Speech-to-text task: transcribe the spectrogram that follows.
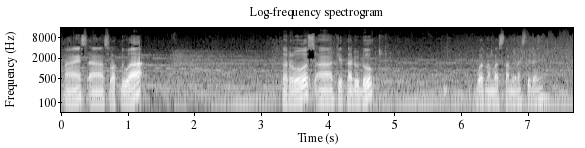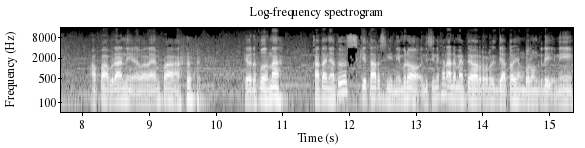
Nice, uh, slot 2. Terus uh, kita duduk buat nambah stamina setidaknya. Apa berani? Apa lempar? Oke udah full. Nah, katanya tuh sekitar sini bro. Di sini kan ada meteor jatuh yang bolong gede ini.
